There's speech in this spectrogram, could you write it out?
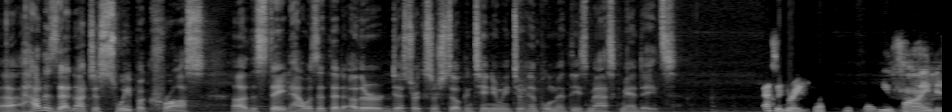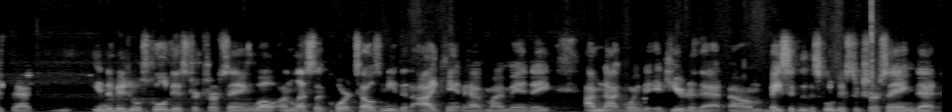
Uh, how does that not just sweep across uh, the state? How is it that other districts are still continuing to implement these mask mandates? That's a great question. What you find is that individual school districts are saying, well, unless a court tells me that I can't have my mandate, I'm not going to adhere to that. Um, basically, the school districts are saying that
